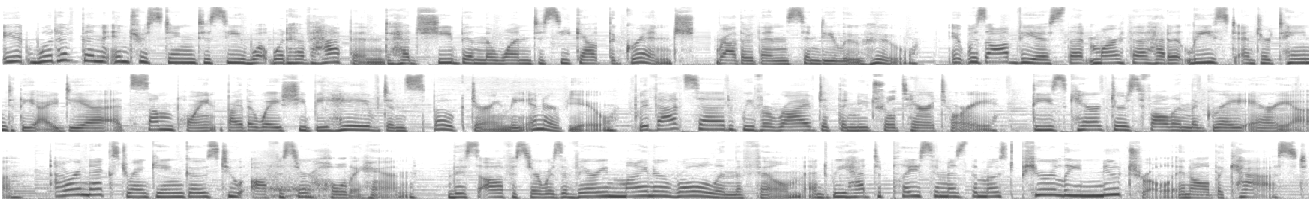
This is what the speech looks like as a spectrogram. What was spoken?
It would have been interesting to see what would have happened had she been the one to seek out the Grinch, rather than Cindy Lou Who. It was obvious that Martha had at least entertained the idea at some point by the way she behaved and spoke during the interview. With that said, we've arrived at the neutral territory. These characters fall in the gray area. Our next ranking goes to Officer Wholihan. This officer was a very minor role in the film, and we had to place him as the most purely neutral in all the cast.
